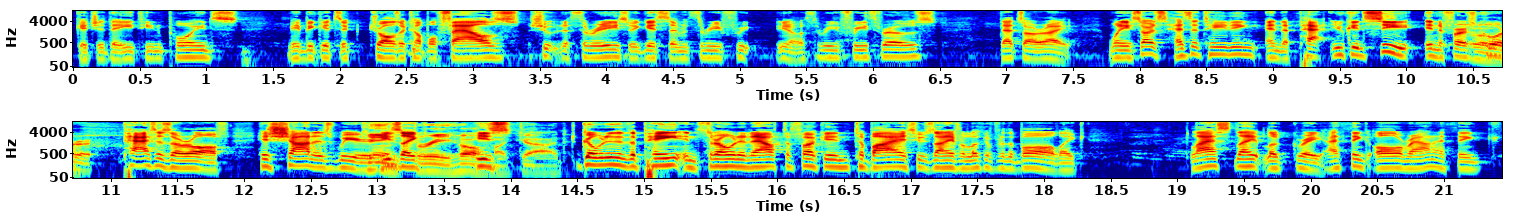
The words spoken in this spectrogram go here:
get you to 18 points. Maybe gets a, draws a couple fouls, shooting a three, so he gets them three free, you know, three free throws. That's all right. When he starts hesitating and the pat, you can see in the first quarter passes are off. His shot is weird. Game he's like, three. Oh, he's my God. going into the paint and throwing it out to fucking Tobias, who's not even looking for the ball. Like last night looked great. I think all around, I think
